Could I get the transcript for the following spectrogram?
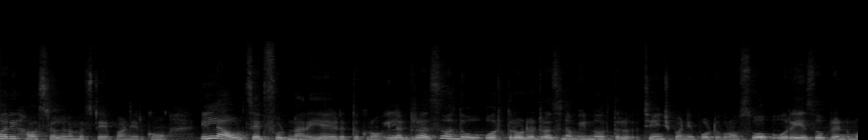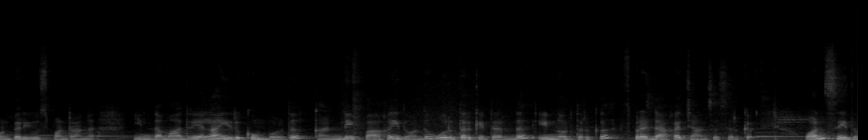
மாதிரி ஹாஸ்டலில் நம்ம ஸ்டே பண்ணியிருக்கோம். இல்லை அவுட் சைட் ஃபுட் நிறைய எடுத்துக்கிறோம். இல்லை ட்ரெஸ் வந்து ஒருத்தரோட ட்ரெஸ் நம்ம இன்னொருத்தர் சேஞ்ச் பண்ணி போட்டுக்கிறோம். சோப் ஒரே சோப் ரெண்டு மூணு பேர் யூஸ் பண்ணுறாங்க இந்த மாதிரியெல்லாம் இருக்கும்போது கண்டிப்பாக இது வந்து ஒருத்தர்கிட்ட இருந்து இன்னொருத்தருக்கு ஸ்ப்ரெட் ஆக சான்சஸ் இருக்குது ஒன்ஸ் இது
